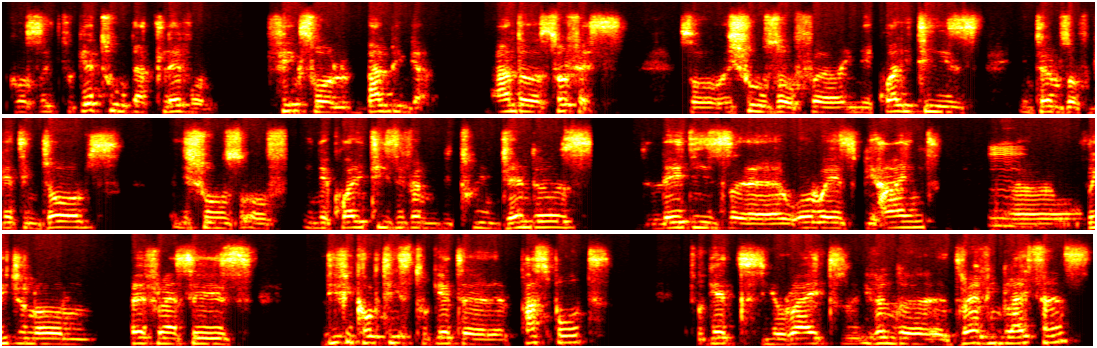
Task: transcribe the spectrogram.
because to get to that level, things were bulbing up under the surface. So issues of uh, inequalities in terms of getting jobs, issues of inequalities even between genders, ladies uh, always behind, mm. uh, regional preferences, difficulties to get a passport, to get your right, even the driving license.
